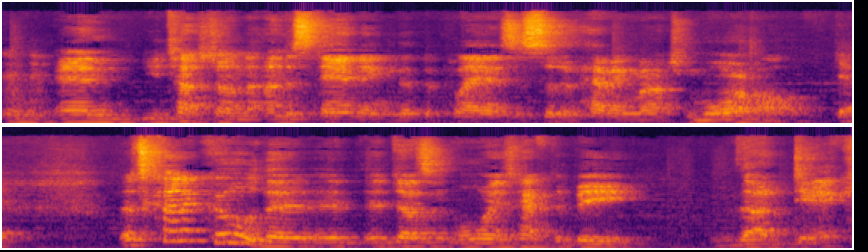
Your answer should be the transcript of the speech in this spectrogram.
it, Mhm. and you touched on the understanding that the players are sort of having much more of. Yeah. That's kind of cool that it, it doesn't always have to be the deck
